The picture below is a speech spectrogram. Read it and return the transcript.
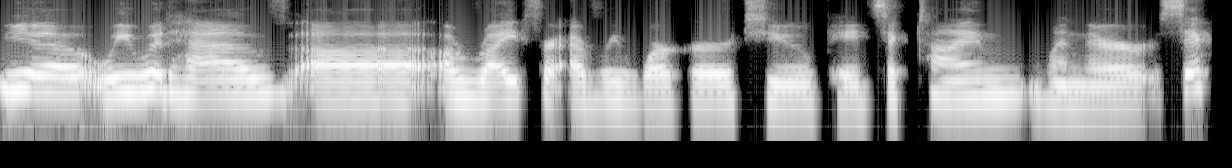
You know, we would have uh, a right for every worker to paid sick time when they're sick,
